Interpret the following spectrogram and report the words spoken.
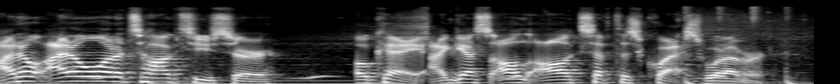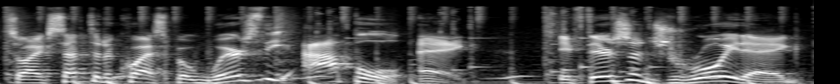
I don't I don't want to talk to you, sir. Okay, I guess I'll, I'll accept this quest, whatever. So I accepted a quest, but where's the apple egg? If there's a droid egg,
